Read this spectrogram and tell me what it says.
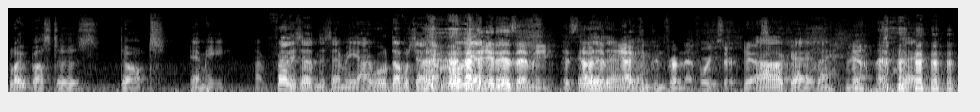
blokebusters.me. I'm fairly certain it's ME. I will double check that before the end. it is ME. It's It not ME. ME, I can confirm that for you, sir. Yes. Ah, okay, thank yeah. Okay.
